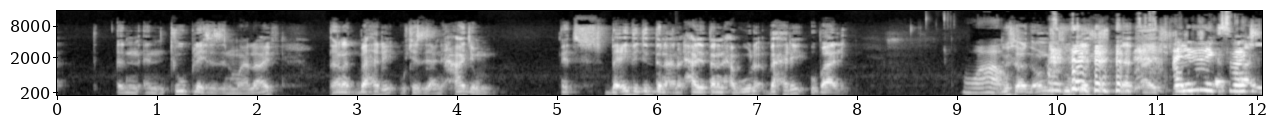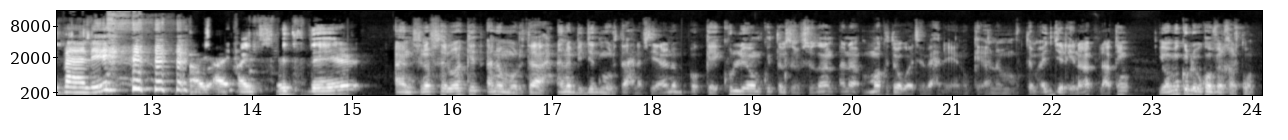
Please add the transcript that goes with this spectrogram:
in in two places in my life. كانت بحري which is يعني حاجة it's بعيدة جدا عن الحاجة الثانية اللي حقولها بحري وبالي. Wow. Those are the only two places that I I didn't expect I Bali. I I I fit there and في نفس الوقت أنا مرتاح. أنا بجد مرتاح نفسيا. يعني أنا أوكي كل يوم كنت في السودان. أنا ما كنت بقعد في بحري يعني أوكي أنا كنت مأجر هناك لكن يومي كله بيكون في الخرطوم.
